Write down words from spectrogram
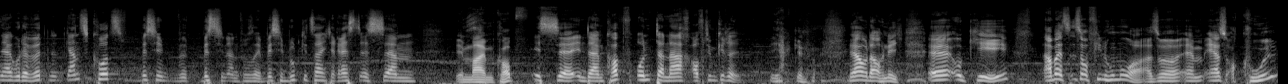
ja gut, da wird ganz kurz ein bisschen, wird bisschen, Anführungszeichen, ein bisschen Blut gezeigt, der Rest ist... Ähm, in meinem Kopf? Ist äh, in deinem Kopf und danach auf dem Grill. Ja, genau. Ja, oder auch nicht. Äh, okay, aber es ist auch viel Humor. Also ähm, er ist auch cool.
